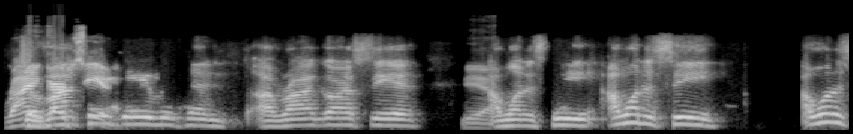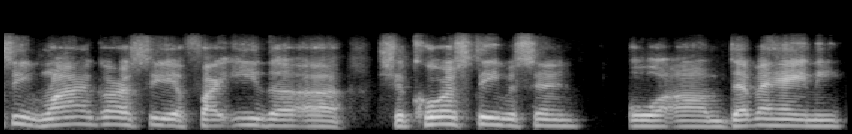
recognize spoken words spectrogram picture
Ryan Garcia. Davis and uh, Ryan Garcia. Yeah. I want to see. I want to see. I want to see Ryan Garcia fight either uh Shakur Stevenson or um Devin Haney,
